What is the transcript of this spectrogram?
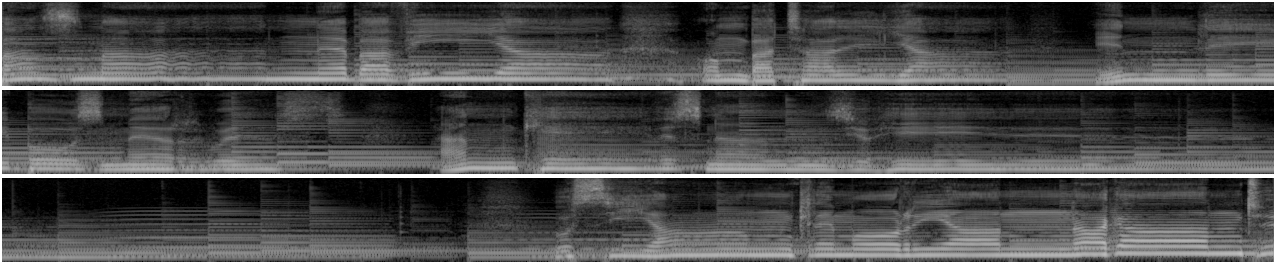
basma neba via om battaglia in le bos merwis an cevis nuns you hear Ocean Clemorian agantus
